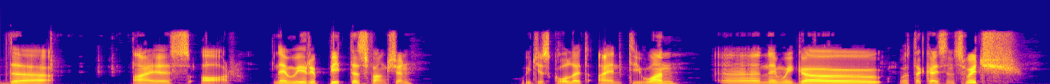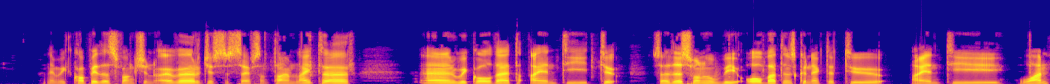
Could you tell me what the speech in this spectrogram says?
the ISR. Then we repeat this function. We just call it int1 and then we go with the case and switch then we copy this function over just to save some time later. And we call that int2. So this one will be all buttons connected to int1.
